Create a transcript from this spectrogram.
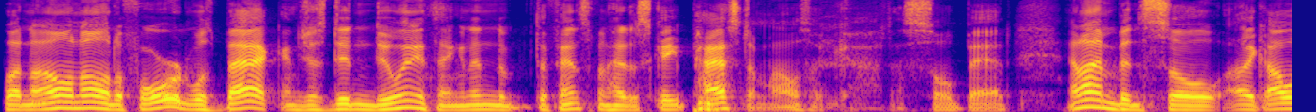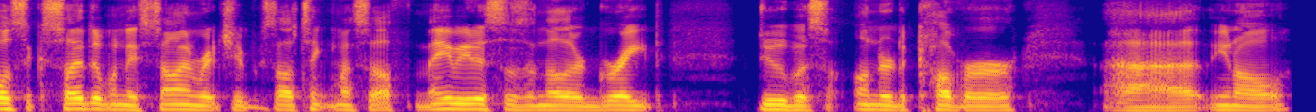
But no, no, the forward was back and just didn't do anything, and then the defenseman had to skate past him. I was like, God, that's so bad. And I've been so like I was excited when they signed Ritchie because I was thinking myself, maybe this is another great Dubas under the cover, uh, you know,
